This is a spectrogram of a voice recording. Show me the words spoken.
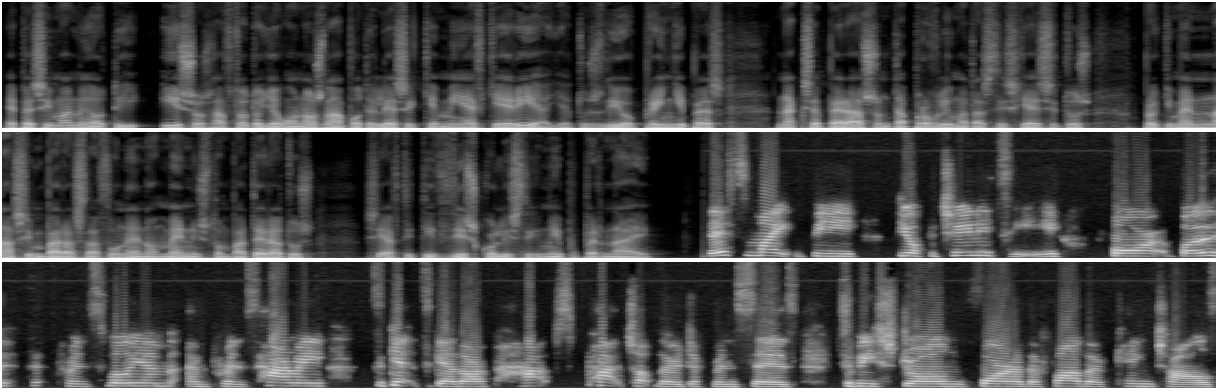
επεσήμανε ότι ίσως αυτό το γεγονός να αποτελέσει και μια ευκαιρία για τους δύο πρίγκιπες να ξεπεράσουν τα προβλήματα στη σχέση τους προκειμένου να συμπαρασταθούν ενωμένοι στον πατέρα τους σε αυτή τη δύσκολη στιγμή που περνάει. This might be the opportunity for both Prince William and Prince Harry to get together, perhaps patch up their differences, to be strong for their father, King Charles,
